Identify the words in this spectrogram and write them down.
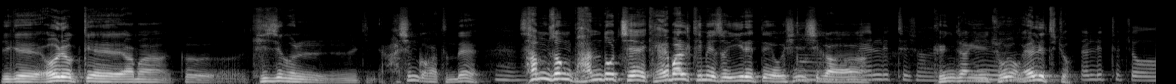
이게 어렵게 아마 그 기증을 하신 것 같은데 음. 삼성 반도체 개발팀에서 일했대요 신 씨가 음, 엘리트션. 굉장히 조용 엘리트죠. 엘리트죠.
